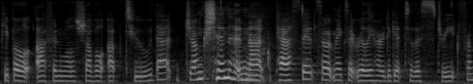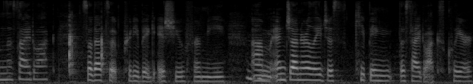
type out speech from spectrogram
people often will shovel up to that junction and not past it, so it makes it really hard to get to the street from the sidewalk. So that's a pretty big issue for me. Um, and generally, just keeping the sidewalks clear,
